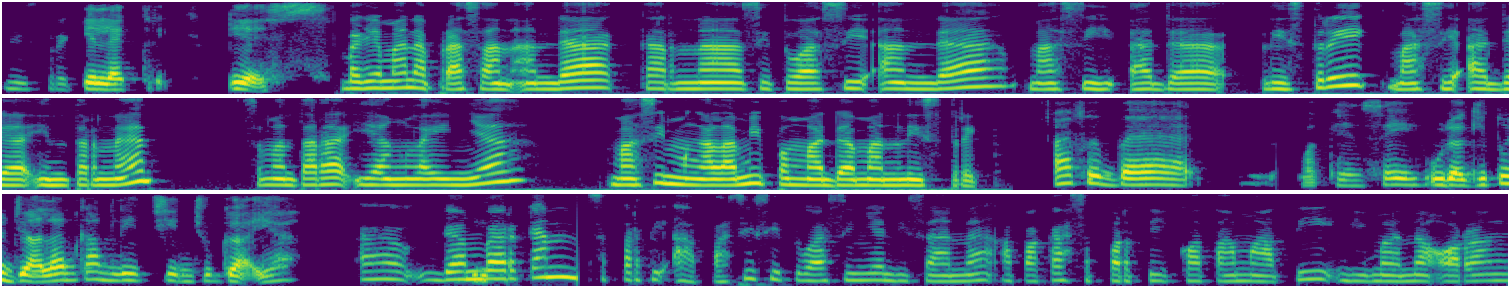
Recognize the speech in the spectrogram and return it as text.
Listrik. Elektrik. Yes. Bagaimana perasaan Anda karena situasi Anda masih ada listrik, masih ada internet, sementara yang lainnya masih mengalami pemadaman listrik. I feel bad. What can say? Udah gitu jalan kan licin juga ya. Uh, gambarkan seperti apa sih situasinya di sana? Apakah seperti kota mati di mana orang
